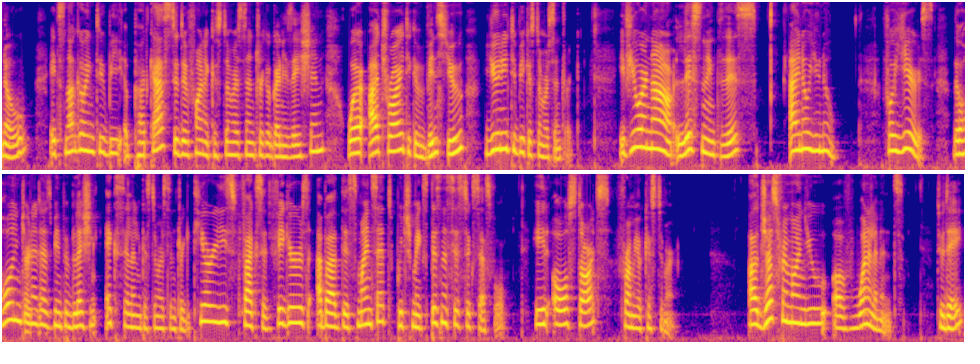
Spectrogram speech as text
No, it's not going to be a podcast to define a customer centric organization where I try to convince you you need to be customer centric. If you are now listening to this, I know you know. For years, the whole internet has been publishing excellent customer centric theories, facts, and figures about this mindset which makes businesses successful. It all starts from your customer. I'll just remind you of one element Today,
